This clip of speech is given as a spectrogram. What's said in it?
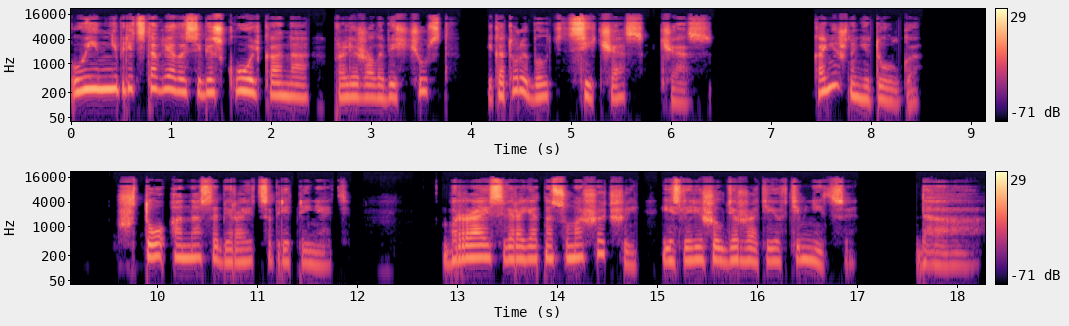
Уин не представляла себе, сколько она пролежала без чувств, и который был сейчас час. Конечно, недолго. Что она собирается предпринять? Брайс, вероятно, сумасшедший, если решил держать ее в темнице. Да,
